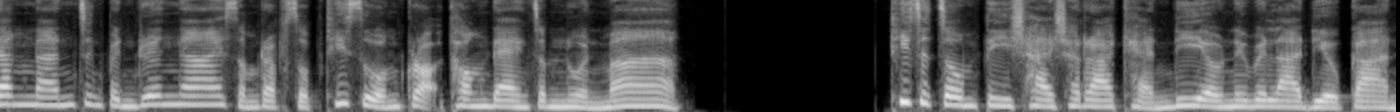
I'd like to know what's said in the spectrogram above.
ดังนั้นจึงเป็นเรื่องง่ายสำหรับศพที่สวมเกราะทองแดงจำนวนมาก ที่จะโจมตีชายชราแขนเดียวในเวลาเดียวกัน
